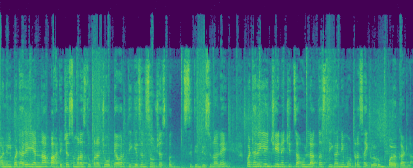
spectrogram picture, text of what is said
अनिल पठारे यांना पहाटेच्या सुमारास दुकानाच्या ओट्यावर तिघेजण संशयास्पद स्थितीत दिसून आले. पठारे यांची येण्याची चाहूल लागताच तिघांनी मोटरसायकलवरून पळ काढला.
